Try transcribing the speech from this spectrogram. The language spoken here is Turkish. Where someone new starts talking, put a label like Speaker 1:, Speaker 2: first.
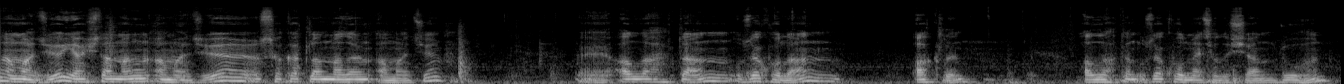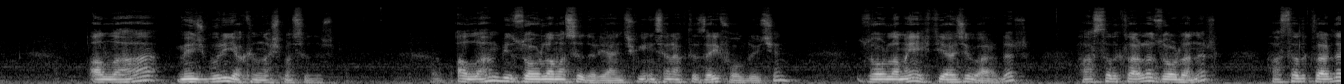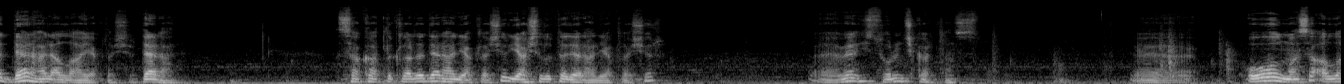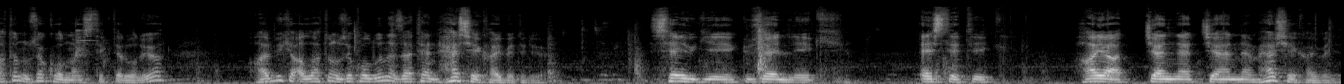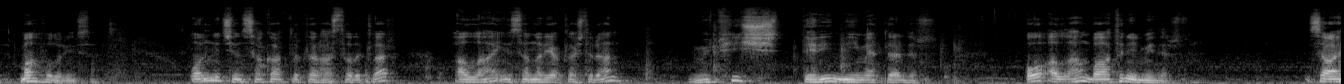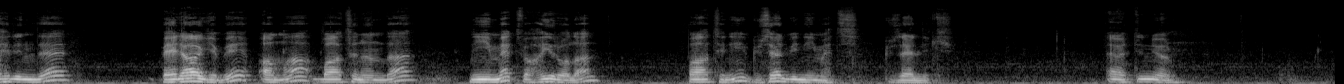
Speaker 1: amacı, yaşlanmanın amacı, sakatlanmaların amacı e, Allah'tan uzak olan aklın, Allah'tan uzak olmaya çalışan ruhun Allah'a mecburi yakınlaşmasıdır. Allah'ın bir zorlamasıdır. Yani çünkü insan aklı zayıf olduğu için zorlamaya ihtiyacı vardır. Hastalıklarla zorlanır. Hastalıklarda derhal Allah'a yaklaşır. Derhal sakatlıklarda derhal yaklaşır, yaşlılıkta derhal yaklaşır Ee, ve hiç sorun çıkartmaz. Ee, o olmasa Allah'tan uzak olma istekleri oluyor. Halbuki Allah'tan uzak olduğunda zaten her şey kaybediliyor. Sevgi, güzellik, estetik, hayat, cennet, cehennem her şey kaybedilir. Mahvolur insan. Onun için sakatlıklar, hastalıklar Allah'a insanları yaklaştıran müthiş derin nimetlerdir. O Allah'ın batın ilmidir. Zahirinde bela gibi ama batınında nimet ve hayır olan batini güzel bir nimet, güzellik. Evet dinliyorum.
